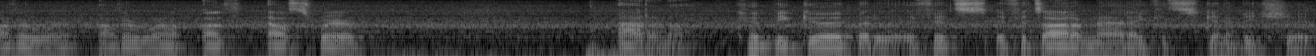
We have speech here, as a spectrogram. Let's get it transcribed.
other well, elsewhere. I don't know. Could be good, but if it's if it's automatic, it's gonna be shit.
